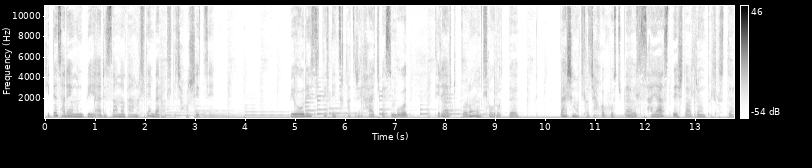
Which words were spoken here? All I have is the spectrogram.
Хэдэн сарын өмнө би Аризонод амралтын байр худалдаж авах шийдсэн юм. Би өөрийн сэтгэл нийцэх газрыг хайж байсан бөгөөд тэр хавьд 3 унтлах өрөөтэй байшин худалдаж авахыг хүсч байвал саяас дээш долларын үн төлөх ёстой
